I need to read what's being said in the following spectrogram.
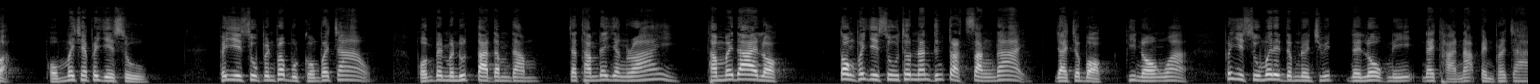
อะผมไม่ใช่พระเยซู พระเยซูเป็นพระบุตรของพระเจ้า ผมเป็นมนุษย์ตาดำๆจะทำได้อย่างไรทำไม่ได้หรอก ต้องพระเยซูเท่านั้นถึงตรัสสั่งได้ อยากจะบอกพี่น้องว่าพระเยซูไม่ได้ดำเนินชีวิตในโลกนี้ในฐานะเป็นพระเจ้า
